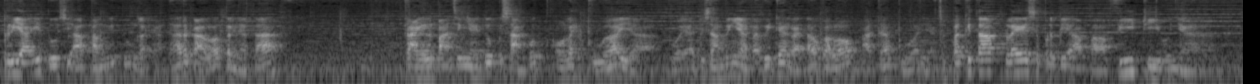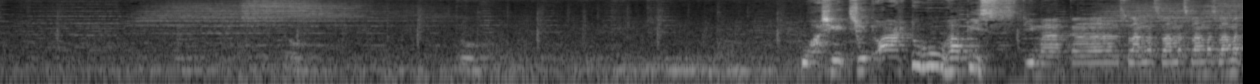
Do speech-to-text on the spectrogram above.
pria itu, si abang itu nggak nyadar kalau ternyata kail pancingnya itu kesangkut oleh buaya. Buaya di sampingnya tapi dia nggak tahu kalau ada buaya. Coba kita play seperti apa videonya. Tuh. Tuh. Wah shit shit. Waduh habis dimakan. Selamat selamat selamat selamat.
